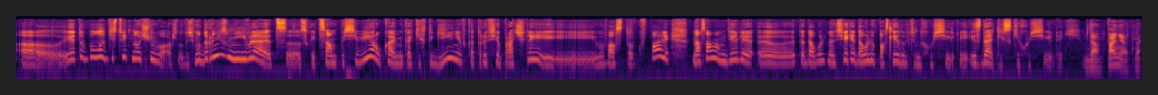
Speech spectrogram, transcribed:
Это было действительно очень важно. То есть модернизм не является, так сказать, сам по себе руками каких-то гениев, которые все прочли и, и в восторг впали. На самом деле э, это довольно серия довольно последовательных усилий, издательских усилий. Да, понятно.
